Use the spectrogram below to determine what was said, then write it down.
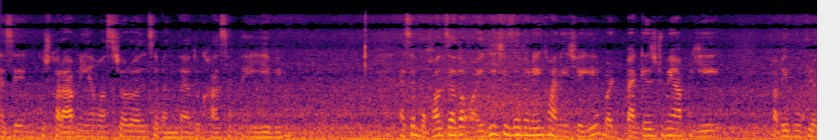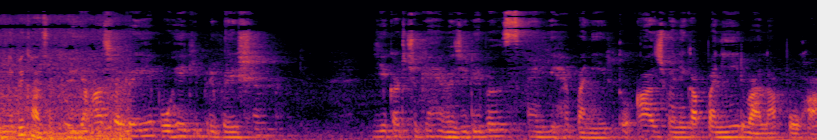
ऐसे, कुछ ख़राब नहीं है मस्टर्ड ऑयल से बनता है तो खा सकते हैं, ये भी। ऐसे बहुत ज़्यादा ऑयली चीज़ें तो नहीं खानी चाहिए बट पैकेज में आप ये अभी भूख लगने पे खा सकते हैं। यहाँ चल रही है पोहे की प्रिपरेशन ये कट चुके हैं वेजिटेबल्स एंड ये है पनीर। तो आज बनेगा पनीर वाला पोहा।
